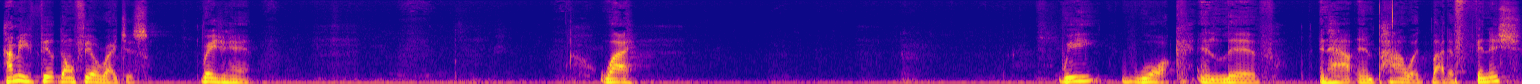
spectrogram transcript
How many feel, don't feel righteous? Raise your hand. Why? We walk and live and how empowered by the finished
